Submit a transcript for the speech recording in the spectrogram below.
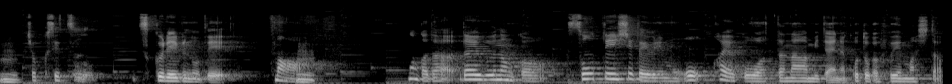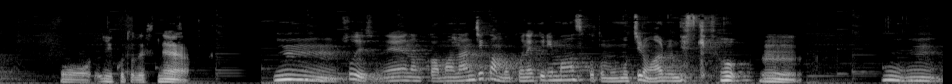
うん。直接作れるので、まあ、うんなんかだだいぶなんか想定してたよりも、お、早く終わったな、みたいなことが増えました。もう、いいことですね。うん、そうですね。なんかまあ何時間もこねくり回すことももちろんあるんですけど、うん。うんうん。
